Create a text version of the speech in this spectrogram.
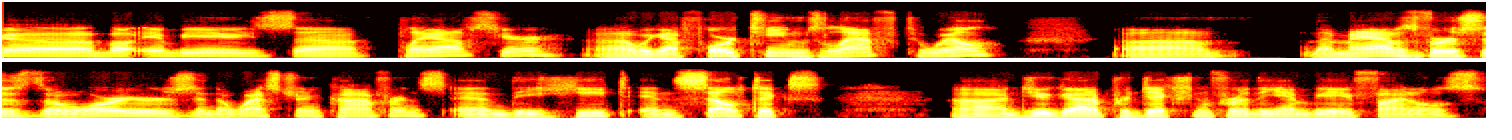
uh, about NBA's uh, playoffs here. Uh, we got four teams left, Will. Um, the Mavs versus the Warriors in the Western Conference and the Heat and Celtics. Uh, do you got a prediction for the NBA Finals?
